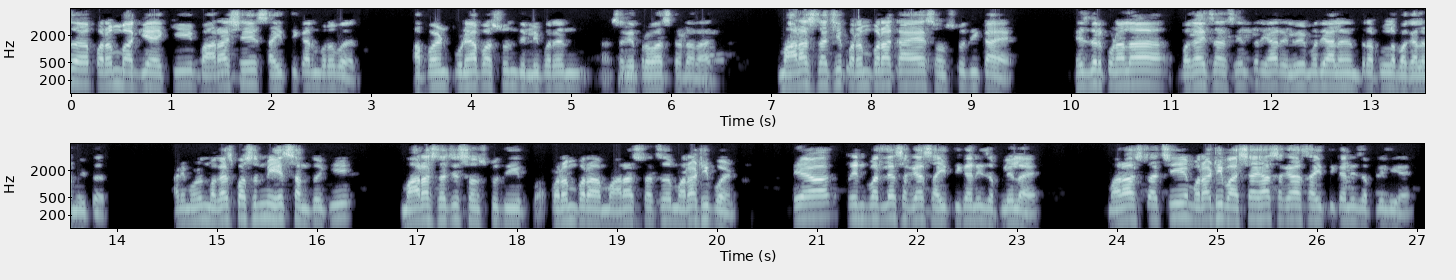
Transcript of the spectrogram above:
अ, परमभाग्य आहे की बाराशे साहित्यिकांबरोबर आपण पुण्यापासून दिल्लीपर्यंत सगळे प्रवास करणार आहात. महाराष्ट्राची परंपरा काय आहे? संस्कृती काय आहे? हे जर कोणाला बघायचं असेल तर या रेल्वेमध्ये आल्यानंतर आपल्याला बघायला मिळतं. आणि म्हणून मगासपासून मी हेच सांगतोय की महाराष्ट्राची संस्कृती परंपरा महाराष्ट्राचं मराठीपण हे या ट्रेनमधल्या सगळ्या साहित्यिकांनी जपलेलं आहे. महाराष्ट्राची मराठी भाषा ह्या सगळ्या साहित्यिकांनी जपलेली आहे.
